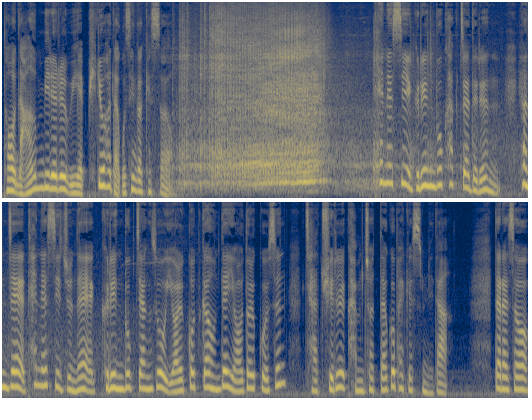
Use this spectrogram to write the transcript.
더 나은 미래를 위해 필요하다고 생각했어요. 테네시 그린북 학자들은 현재 테네시주 내 그린북 장소 10곳 가운데 8곳은 자취를 감췄다고 밝혔습니다. 따라서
